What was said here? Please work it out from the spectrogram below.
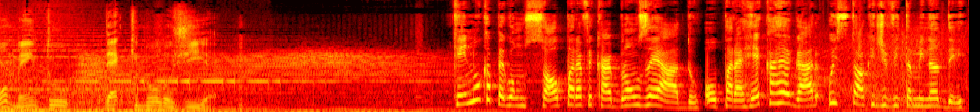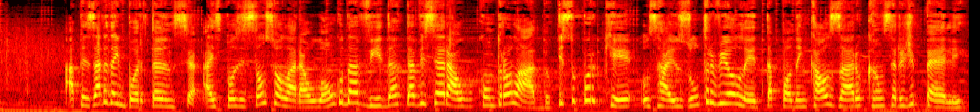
Momento Tecnologia. Quem nunca pegou um sol para ficar bronzeado ou para recarregar o estoque de vitamina D? Apesar da importância, a exposição solar ao longo da vida deve ser algo controlado. Isso porque os raios ultravioleta podem causar o câncer de pele,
